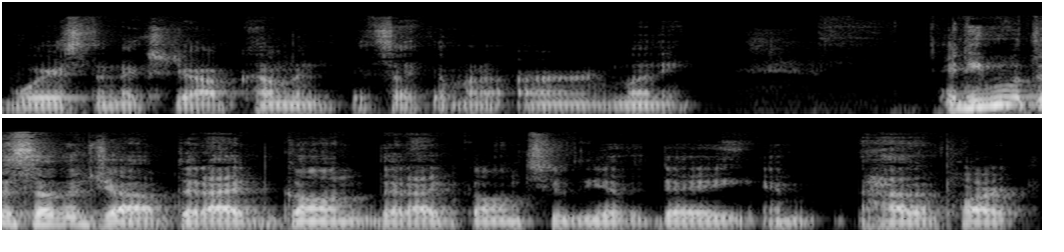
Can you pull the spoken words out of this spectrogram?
where's the next job coming, it's like I'm gonna earn money. And even with this other job that I'd gone that I'd gone to the other day in Highland Park,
